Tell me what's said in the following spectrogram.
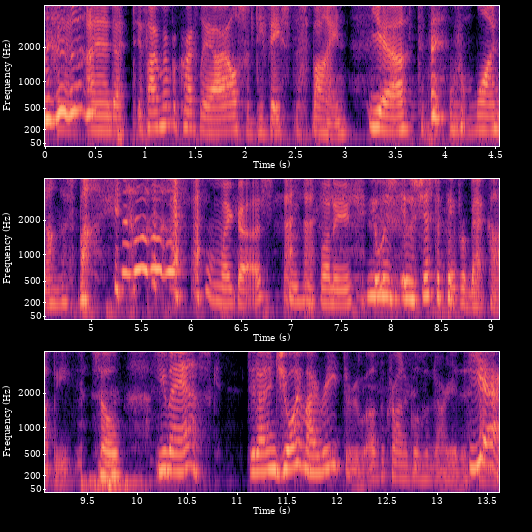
and uh, if I remember correctly, I also defaced the spine, Yeah. one on the spine. Oh my gosh, funny. it was it was just a paperback copy. So you may ask. Did I enjoy my read through of the Chronicles of Narnia this time? Yeah,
